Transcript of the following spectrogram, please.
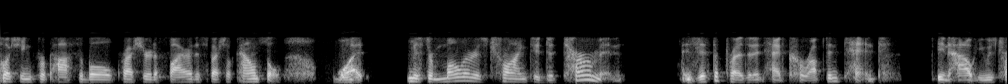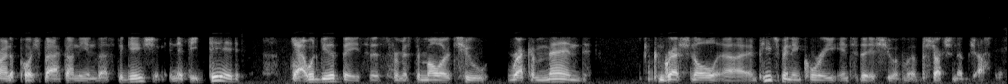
pushing for possible pressure to fire the special counsel. What Mr. Mueller is trying to determine is if the president had corrupt intent in how he was trying to push back on the investigation. And if he did, that would be the basis for Mr. Mueller to recommend congressional uh, impeachment inquiry into the issue of obstruction of justice.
